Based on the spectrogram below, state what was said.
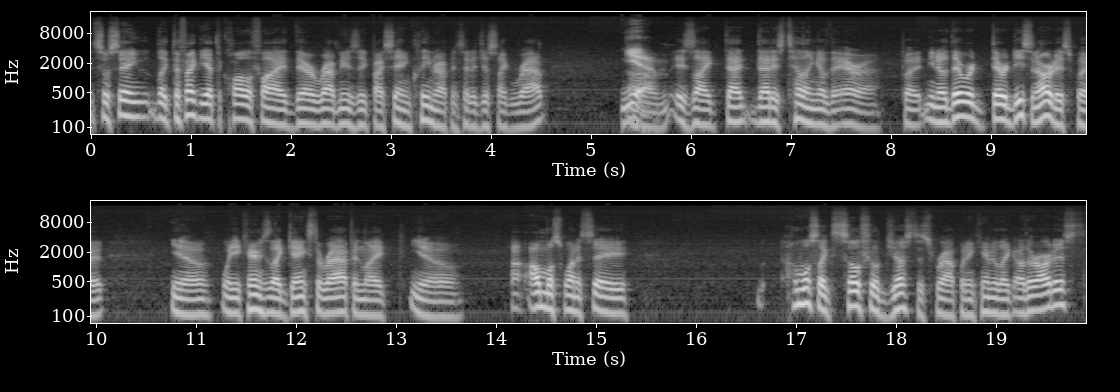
so saying like the fact that you have to qualify their rap music by saying clean rap instead of just like rap, Yeah, um, is like that that is telling of the era. But you know, they were they were decent artists, but you know, when you came to like gangster rap and like you know, I almost want to say almost like social justice rap when it came to like other artists.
